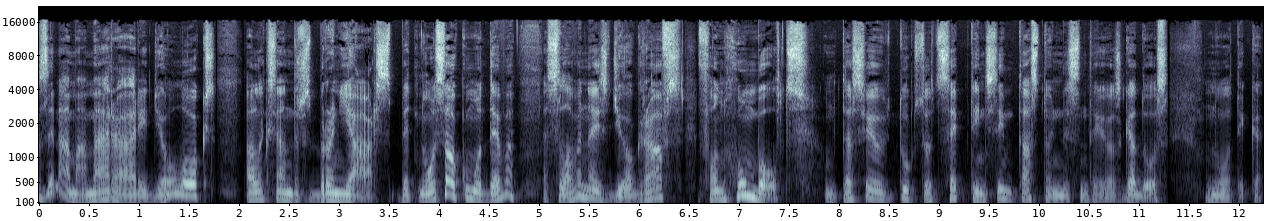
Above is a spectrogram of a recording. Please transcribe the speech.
Zināmā mērā arī ģeologs Aleksandrs Broņjārs, bet nosaukumu deva slavenais geogrāfs von Humboldts, tas jau 1780. gados notika.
